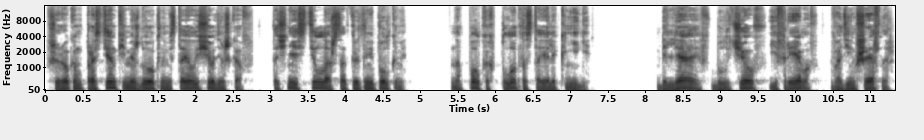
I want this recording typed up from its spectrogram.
В широком простенке между окнами стоял еще один шкаф, точнее стеллаж с открытыми полками. На полках плотно стояли книги. Беляев, Булычев, Ефремов, Вадим Шефнер.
